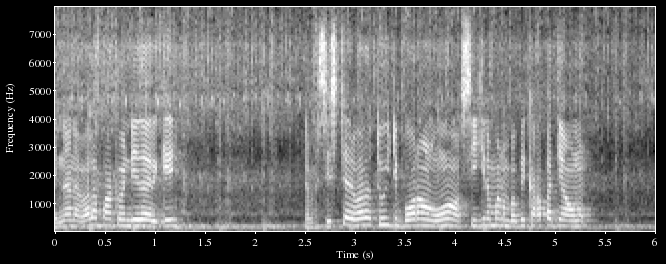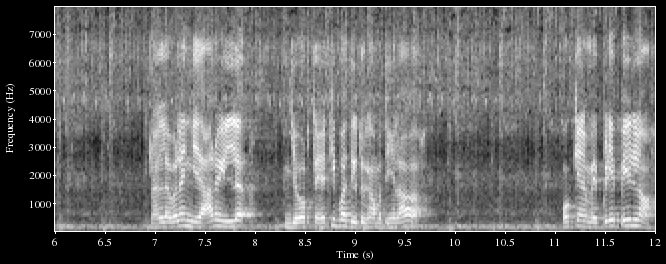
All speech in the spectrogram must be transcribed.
என்னென்ன வேலை பார்க்க வேண்டியதாக இருக்குது நம்ம சிஸ்டர் வேலை தூக்கிட்டு போகிறோம் சீக்கிரமாக நம்ம போய் காப்பாற்றி ஆகணும். நல்ல வேலை இங்கே யாரும் இல்லை. இங்கே ஒருத்தன் எட்டி பார்த்துக்கிட்டு இருக்கான் பார்த்தீங்களா ஓகே நம்ம இப்படியே போயிடலாம்.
